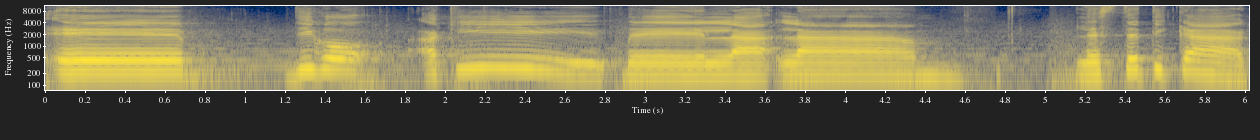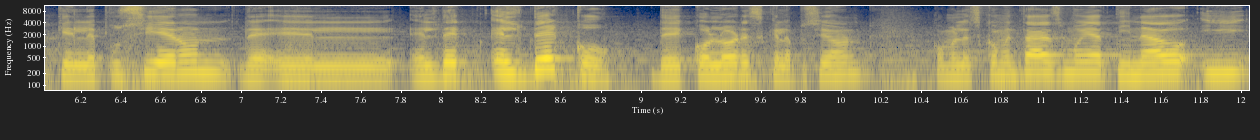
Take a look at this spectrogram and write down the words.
eh, digo, aquí eh, la, la, la estética que le pusieron, el, el, de- el deco de colores que le pusieron, como les comentaba, es muy atinado y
